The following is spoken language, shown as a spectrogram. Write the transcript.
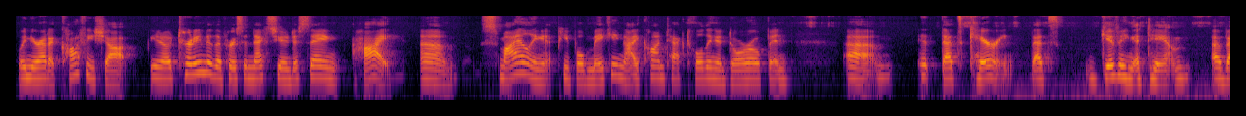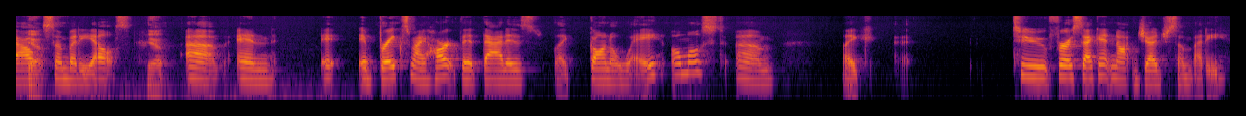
when you're at a coffee shop, you know, turning to the person next to you and just saying hi, um, smiling at people, making eye contact, holding a door open. Um, it, that's caring. That's giving a damn about yep. somebody else. Yep. Um, and it it breaks my heart that that is like gone away almost. Um, like to for a second not judge somebody.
